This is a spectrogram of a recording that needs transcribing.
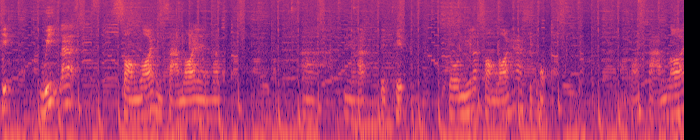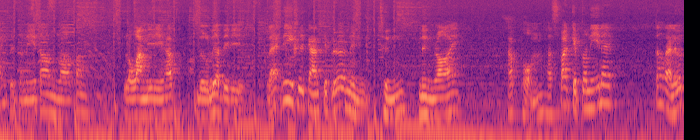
พิษวิละ200ถึง300 เลยนะครับ นี่ครับ ติดพิษโดนทีละ 256 200 300เป็นตัวนี้ต้องเราต้องระวังดีๆครับ ดูเลือดดีๆ และนี่คือการเก็บเลเวล1ถึง 100 ครับผมเราสามารถเก็บตัวนี้ได้ตั้งแต่เลเวล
